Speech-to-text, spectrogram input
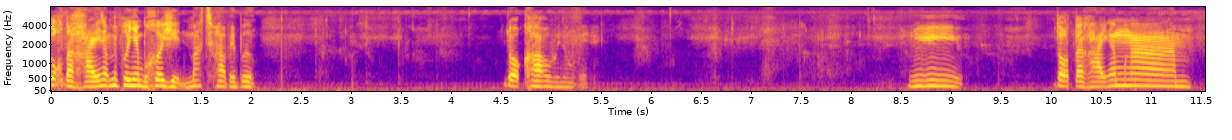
ดอกตะไคร้เนาะไม่เพิ่นยังบ่เคยเห็นมาพาไปเบิ่งดอกข้าวพี่น้องเอ๋ นี่ ดอกตะไคร้งามๆ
